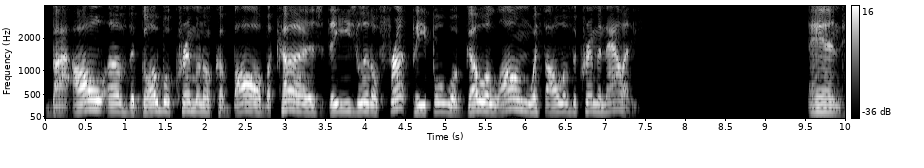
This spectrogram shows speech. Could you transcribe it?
by all of the global criminal cabal because these little front people will go along with all of the criminality. And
